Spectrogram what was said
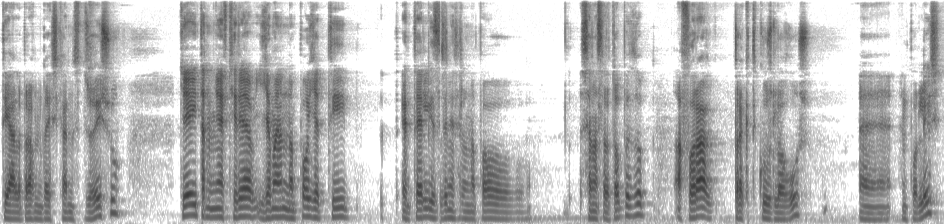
τι άλλα πράγματα έχεις κάνει στη ζωή σου. Και ήταν μια ευκαιρία για μένα να πω γιατί εν τέλει δεν ήθελα να πάω σε ένα στρατόπεδο. Αφορά πρακτικούς λόγους, ε, εν πολλής,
